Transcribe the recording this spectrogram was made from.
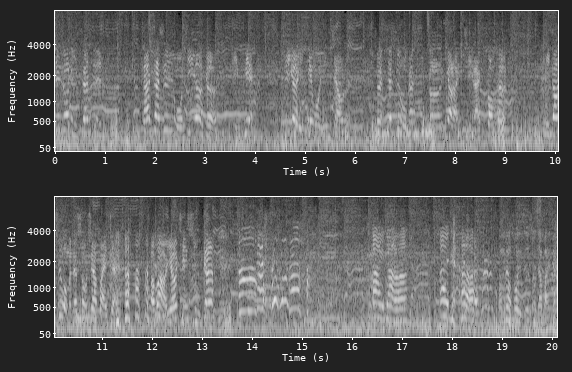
听说你生日，那这是我第二个影片，第一个影片我已经交了，所以这次我跟鼠哥要来一起来恭贺你，你都是我们的手下败将，好不好？有请鼠哥。嗨，嘉禾，太假了！我没有说你是手下败将，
